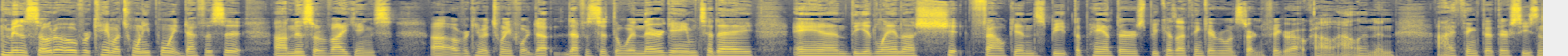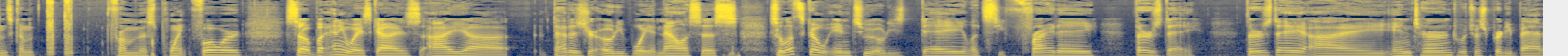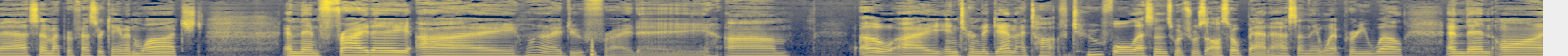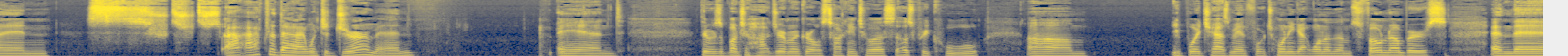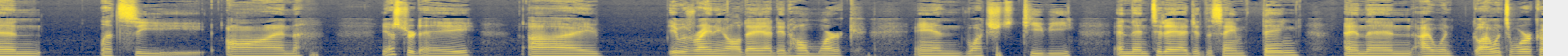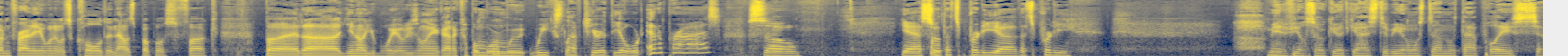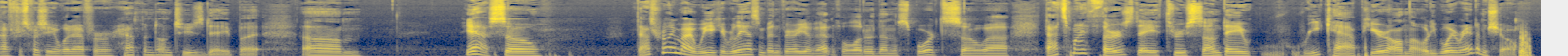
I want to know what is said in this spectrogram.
Minnesota overcame a 20 point deficit. Uh, Minnesota Vikings uh, overcame a 20 point de- deficit to win their game today. And the Atlanta shit Falcons beat the Panthers because I think everyone's starting to figure out Kyle Allen. And I think that their season's going to from this point forward. So, but, anyways, guys, I. Uh, that is your Odie boy analysis. So let's go into Odie's day. Let's see, Friday, Thursday. Thursday, I interned, which was pretty badass, and my professor came and watched. And then Friday, I what did I do Friday? Um, oh, I interned again. I taught two full lessons, which was also badass, and they went pretty well. And then on after that, I went to German and there was a bunch of hot German girls talking to us. That was pretty cool. Um, your boy Chazman420 got one of them's phone numbers, and then let's see on yesterday, I it was raining all day. I did homework and watched TV, and then today I did the same thing and then I went well, I went to work on Friday when it was cold and that was bubble as fuck. But uh, you know your boy Odie's only got a couple more weeks left here at the old Enterprise, so yeah, so that's pretty uh, that's pretty. Oh, man, it feels so good, guys, to be almost done with that place after, especially whatever happened on Tuesday. But um, yeah, so that's really my week. It really hasn't been very eventful other than the sports. So uh, that's my Thursday through Sunday recap here on the Odie Boy Random Show.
